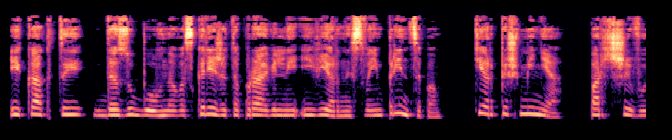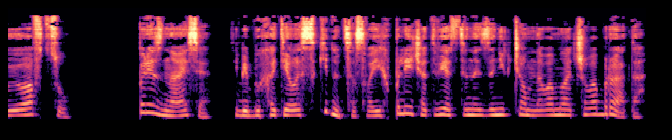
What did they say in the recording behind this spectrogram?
И как ты, до зубовного скрежета правильный и верный своим принципам, терпишь меня, паршивую овцу. Признайся, тебе бы хотелось скинуть со своих плеч ответственность за никчемного младшего брата.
